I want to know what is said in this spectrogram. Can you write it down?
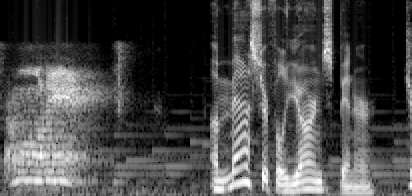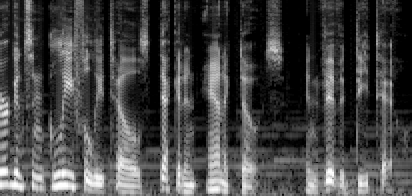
Come on in. A masterful yarn spinner, Jourgensen gleefully tells decadent anecdotes in vivid detail.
